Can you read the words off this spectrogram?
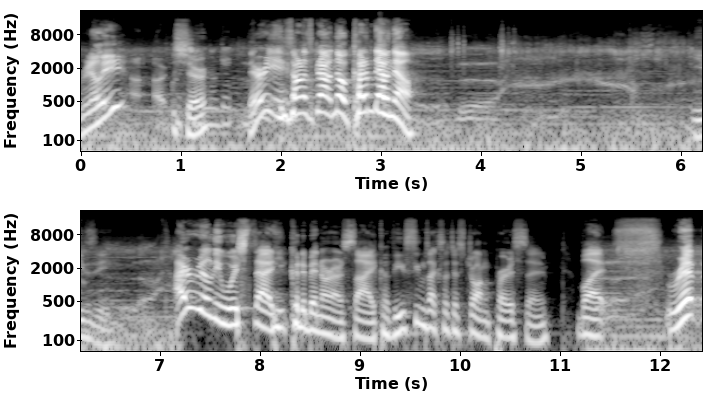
Really? Uh, sure. There he is. He's on his ground. No, cut him down now. Easy. I really wish that he could have been on our side because he seems like such a strong person. But rip,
